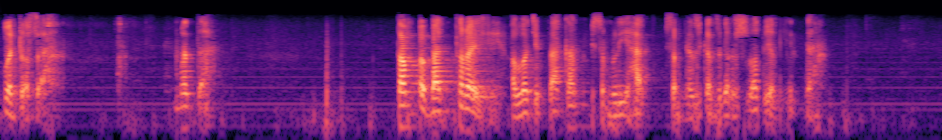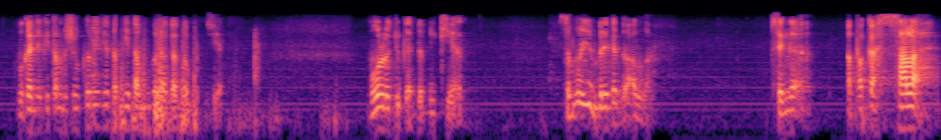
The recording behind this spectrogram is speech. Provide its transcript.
buat dosa. Mata tanpa baterai Allah ciptakan bisa melihat, bisa menyaksikan segala sesuatu yang indah. Bukannya kita mensyukurinya, tapi kita menggunakan kebencian. Mulut juga demikian. Semuanya diberikan oleh Allah. Sehingga apakah salah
